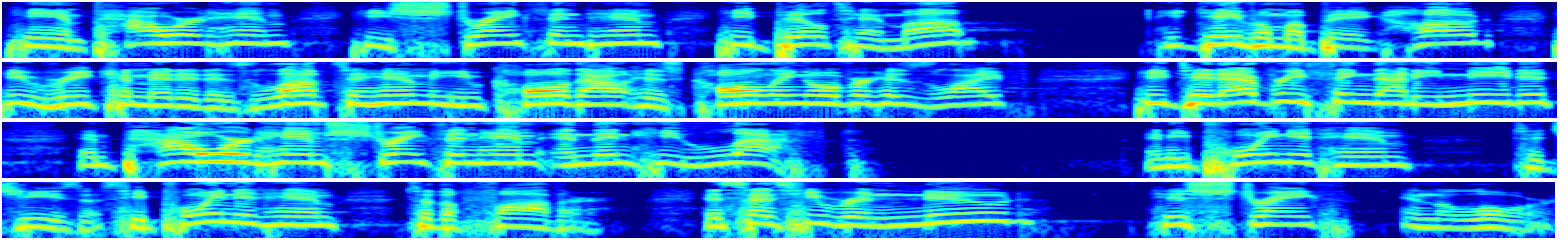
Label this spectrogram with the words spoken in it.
He empowered him. He strengthened him. He built him up. He gave him a big hug. He recommitted his love to him. He called out his calling over his life. He did everything that he needed, empowered him, strengthened him, and then he left. And he pointed him to Jesus. He pointed him to the Father. It says he renewed his strength in the Lord.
